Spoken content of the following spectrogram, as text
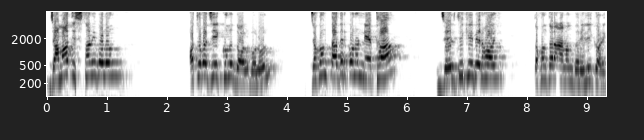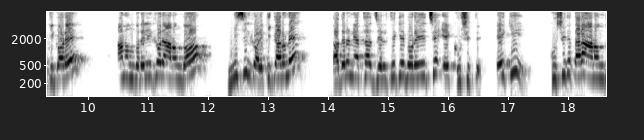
জামাত ইসলামী বলুন অথবা যে কোনো দল বলুন, যখন তাদের কোনো নেতা জেল থেকে বের হয়, তখন তারা আনন্দ রেলি করে। কি করে? আনন্দ রেলি করে, আনন্দ মিছিল করে। কি কারণে? তাদের নেতা জেল থেকে বেরিয়েছে এই খুশিতে। এই কি? খুশিতে তারা আনন্দ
